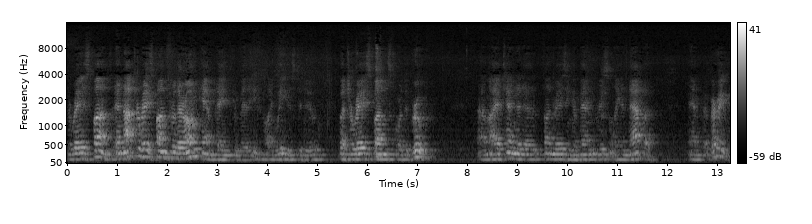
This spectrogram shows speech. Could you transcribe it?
to raise funds, and not to raise funds for their own campaign committee, like we used to do, but to raise funds for the group. Um, I attended a fundraising event recently in Napa, and a very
